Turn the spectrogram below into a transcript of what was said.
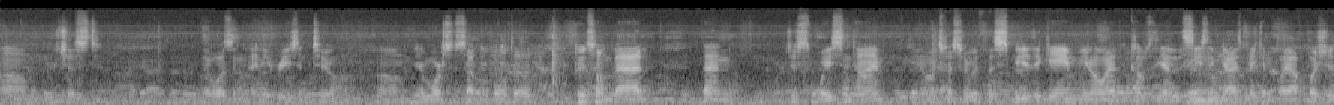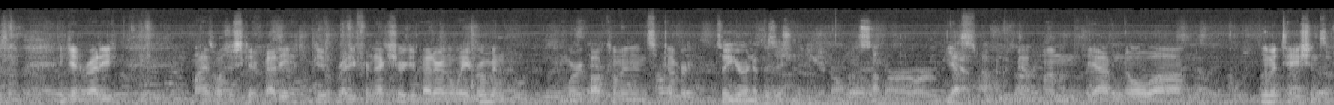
Um, it's just there wasn't any reason to. Um, you're more susceptible to doing something bad than just wasting time, you know, especially with the speed of the game. You know, when it comes to the end of the season, guys making playoff pushes and, and getting ready. Might as well just get ready, get ready for next year, get better in the weight room, and, and worry about coming in September. So you're in a position to do your normal summer or Yes. Yeah, okay. Yeah, um, yeah, I have no uh, limitations of,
